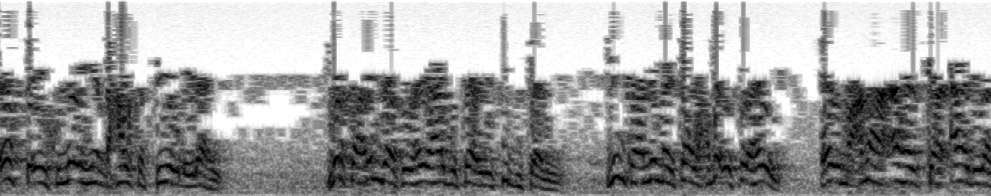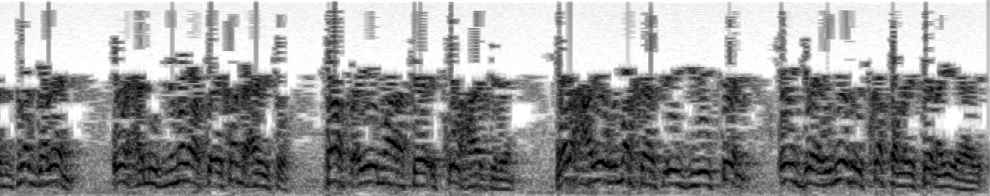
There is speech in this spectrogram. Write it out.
dheefta ay ku leeyihiin dhaxalka siiyow dha ilaahay. Marka arrintaas waxay ahaa busaahid isku dusaalaye ninkaan nimaysan waxba isu ahayn oy macnaha ahadka caadigaas isla galeen oo xaliifnimadaasu ay ka dhaxayso saas ayay maaragtay isku lahaa jireen. Walax ayagu markaas ay jidaysteen oy jaahiliyadu iska samaysteen ayay ahaadeen.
